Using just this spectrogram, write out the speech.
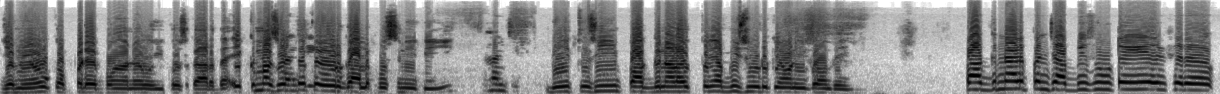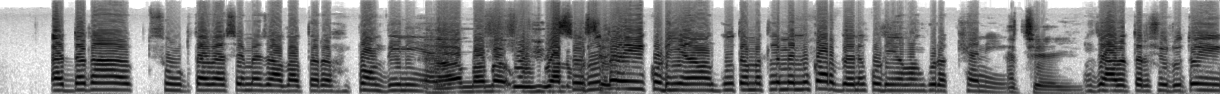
ਜਿਵੇਂ ਉਹ ਕੱਪੜੇ ਪਾਉਂਦੇ ਨੇ ਉਹੀ ਕੁਝ ਕਰਦੇ। ਇੱਕ ਮੈਂ ਤੁਹਾਨੂੰ ਇੱਕ ਹੋਰ ਗੱਲ ਪੁੱਛਣੀ ਸੀ। ਹਾਂਜੀ। ਵੀ ਤੁਸੀਂ ਪੱਗ ਨਾਲ ਪੰਜਾਬੀ ਸੂਟ ਕਿਉਂ ਨਹੀਂ ਪਾਉਂਦੇ ਜੀ? ਪੱਗ ਨਾਲ ਪੰਜਾਬੀ ਸੂਟ ਇਹ ਫਿਰ ਏਦਾਂ ਦਾ ਸੂਟ ਤਾਂ ਵੈਸੇ ਮੈਂ ਜ਼ਿਆਦਾਤਰ ਪਾਉਂਦੀ ਨਹੀਂ ਹੈ ਹਾਂ ਮੈਂ ਮੈਂ ਉਹੀ ਗੱਲ ਸ਼ੁਰੂ ਤੋਂ ਹੀ ਕੁੜੀਆਂ ਵਾਂਗੂ ਤਾਂ ਮਤਲਬ ਮੈਨੂੰ ਘਰਦਿਆਂ ਨੇ ਕੁੜੀਆਂ ਵਾਂਗੂ ਰੱਖਿਆ ਨਹੀਂ। ਅੱਛਾ ਜੀ। ਜ਼ਿਆਦਾਤਰ ਸ਼ੁਰੂ ਤੋਂ ਹੀ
